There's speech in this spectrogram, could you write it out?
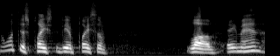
I want this place to be a place of love. Amen.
